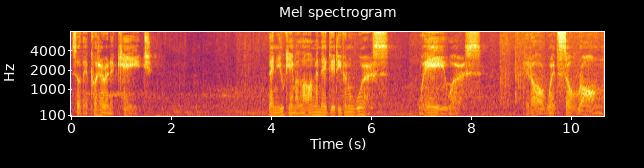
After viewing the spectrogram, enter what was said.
So they put her in a cage. Then you came along and they did even worse. Way worse. It all went so wrong.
